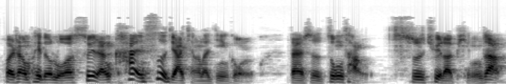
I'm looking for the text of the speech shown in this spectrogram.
换上佩德罗虽然看似加强了进攻，但是中场失去了屏障，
